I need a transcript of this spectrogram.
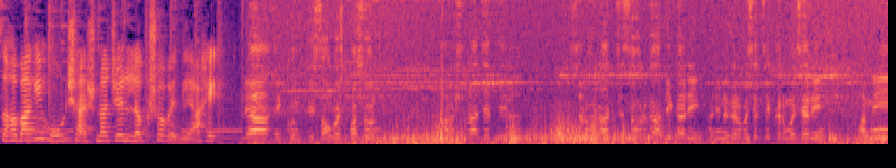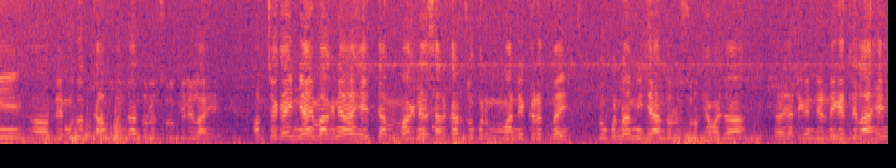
सहभागी होऊन शासनाचे लक्ष वेधले आहे. आपल्या एकोणतीस ऑगस्टपासून महाराष्ट्र राज्यातील सर्व राज्य संवर्ग अधिकारी आणि नगरपरिषदचे कर्मचारी आम्ही बेमुदत काम बंद आंदोलन सुरू केलेलं आहे. आमच्या काही न्याय मागण्या आहेत त्या मागण्या सरकार जोपर्यंत मान्य करत नाही तोपर्यंत आम्ही हे आंदोलन सुरू ठेवायचा या ठिकाणी निर्णय घेतलेला आहे.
